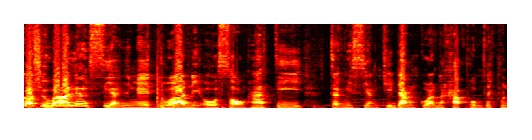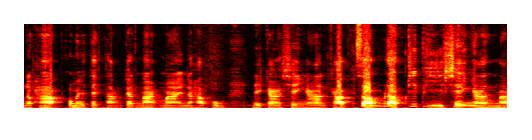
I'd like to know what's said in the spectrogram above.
ก็ถือว่าเรื่องเสียงยังไงตัว Neo 2 5G จะมีเสียงที่ดังกว่านะครับผมแต่คุณภาพก็ไม่แตกต่างกันมากมายนะครับผมในการใช้งานครับสำหรับที่พีใช้งานมา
